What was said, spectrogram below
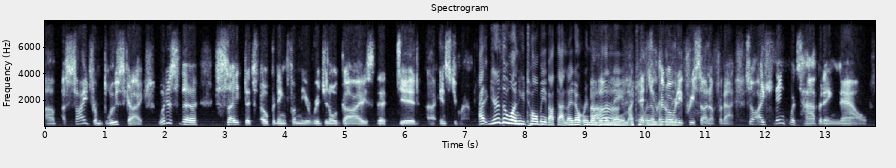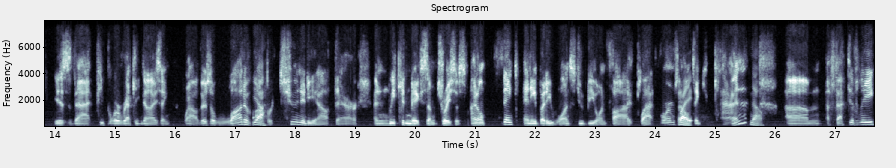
um, aside from Bluesky, what is the site that's opening from the original guys that did uh, Instagram? I, you're the one who told me about that, and I don't remember the Ah, name. I can't remember. you could the already name. pre-sign up for that. So I think what's happening now is that people are recognizing, wow, there's a lot of Yeah. opportunity out there, and we can make some choices. I don't think anybody wants to be on five platforms. I don't think you can No. Um, effectively.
